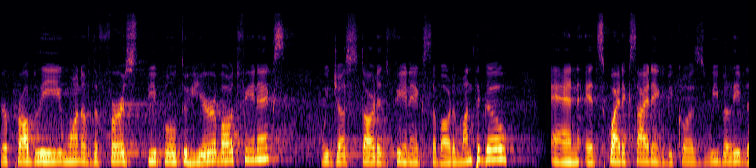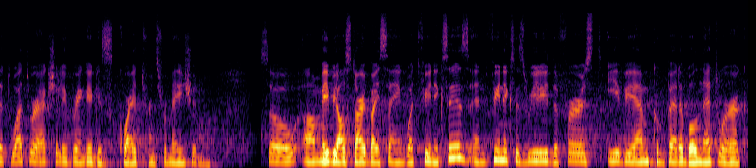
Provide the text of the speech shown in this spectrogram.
you're probably one of the first people to hear about Fhenix. We just started Fhenix about a month ago, and it's quite exciting because we believe that what we're actually bringing is quite transformational. So um, maybe I'll start by saying what Fhenix is, and Fhenix is really the first EVM-compatible network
